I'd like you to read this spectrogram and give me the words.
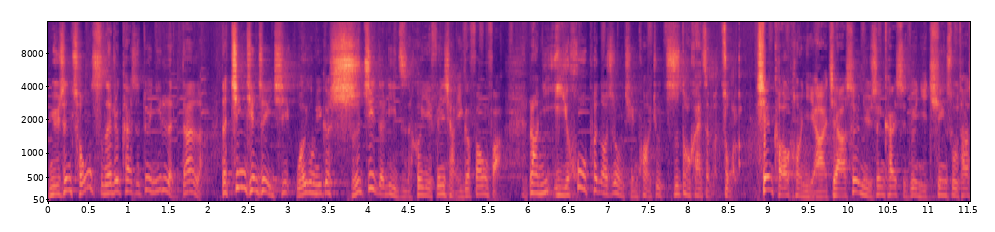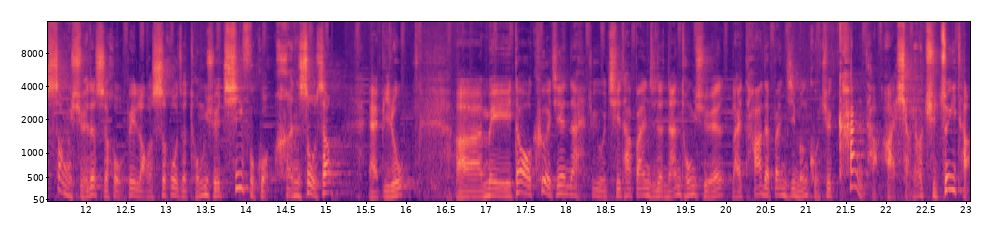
女生从此呢就开始对你冷淡了。那今天这一期，我要用一个实际的例子和你分享一个方法，让你以后碰到这种情况就知道该怎么做了。先考考你啊，假设女生开始对你倾诉她上学的时候被老师或者同学欺负过，很受伤，哎，比如。啊，每到课间呢，就有其他班级的男同学来他的班级门口去看他啊，想要去追他。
